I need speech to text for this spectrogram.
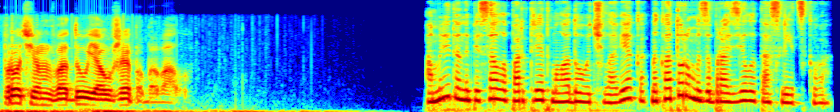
Впрочем, в аду я уже побывал». Амрита написала портрет молодого человека, на котором изобразила Таслицкого.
